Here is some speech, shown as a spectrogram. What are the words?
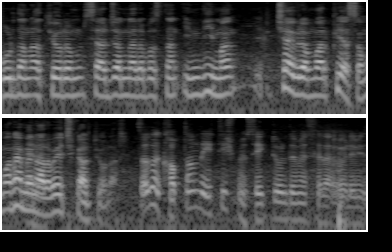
Buradan atıyorum Sercan'ın arabasından indiğim an çevrem var, piyasam var. Hemen Evet. arabaya çıkartıyorlar. Zaten kaptan da yetişmiyor. Sektörde mesela öyle bir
